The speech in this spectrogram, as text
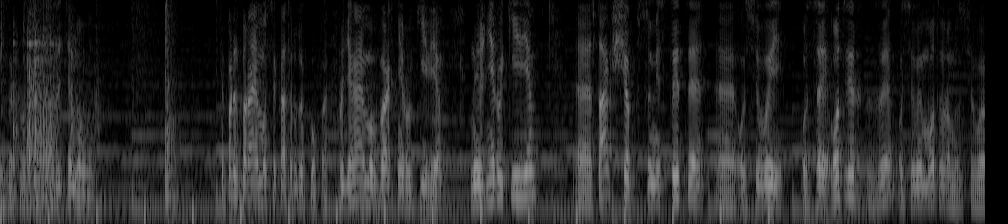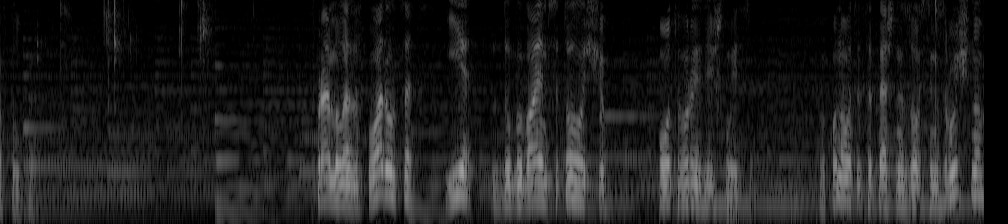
Закрутили, затягнули. Тепер збираємо секатор докупи. Продягаємо в верхнє руків'я нижнє руків'я, е, так, щоб сумістити е, осьовий, оцей отвір з осьовим отвором з осьовою втулкою. Вправимо лезо в ковадилце і добиваємося того, щоб отвори зійшлися. Виконувати це теж не зовсім зручно.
